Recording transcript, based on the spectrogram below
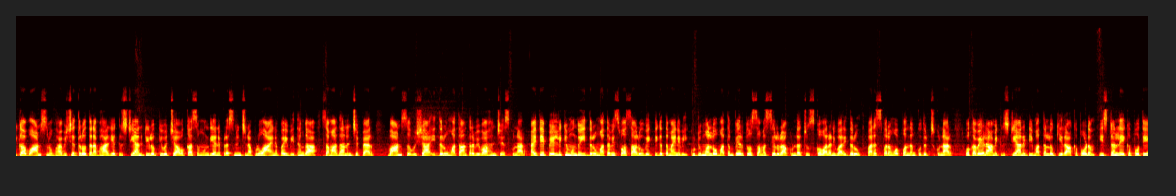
ఇక వాన్స్ను భవిష్యత్తులో తన భార్య క్రిస్టియానిటీలోకి వచ్చే అవకాశం ఉంది అని ప్రశ్నించినప్పుడు ఆయనపై విధంగా సమాధానం చెప్పారు. వాన్స్ ఉషా ఇద్దరూ మతాంతర వివాహం చేసుకున్నారు. అయితే పెళ్ళికి ముందు ఇద్దరు మత విశ్వాసాలు వ్యక్తిగతమైనవి. కుటుంబంలో మతం పేరుతో సమస్యలు రాకుండా చూసుకోవాలని వారిద్దరూ పరస్పరం ఒప్పందం కుదుర్చుకున్నారు. ఒకవేళ ఆమె క్రిస్టియానిటీ మతంలోకి రాకపోవడం ఇష్టం లేకపోతే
